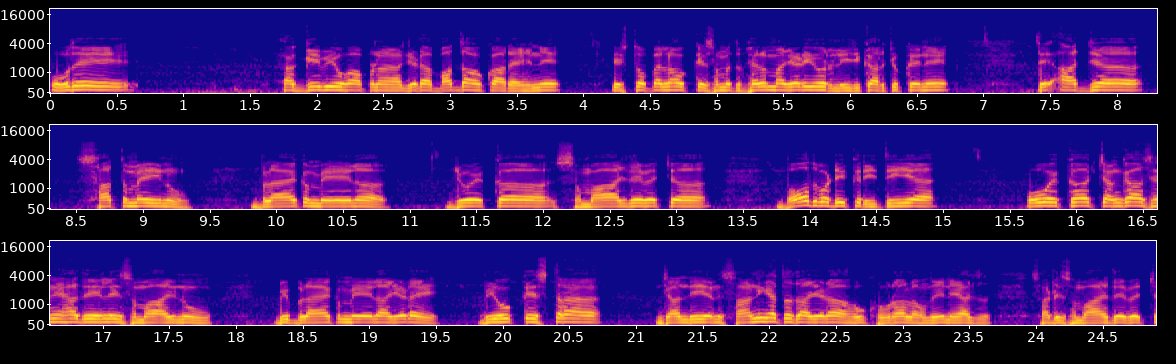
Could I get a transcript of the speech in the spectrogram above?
ਉਹਦੇ ਅੱਗੇ ਵੀ ਉਹ ਆਪਣਾ ਜਿਹੜਾ ਵਾਧਾ ਉਹ ਕਰ ਰਹੇ ਨੇ। ਇਸ ਤੋਂ ਪਹਿਲਾਂ ਉਹ ਕਿਸਮਤ ਫਿਲਮ ਆ ਜਿਹੜੀ ਉਹ ਰਿਲੀਜ਼ ਕਰ ਚੁੱਕੇ ਨੇ। ਤੇ ਅੱਜ 7 ਮਈ ਨੂੰ ਬਲੈਕ ਮੇਲ, ਜੋ ਇੱਕ ਸਮਾਜ ਦੇ ਵਿੱਚ ਬਹੁਤ ਵੱਡੀ ਕ੍ਰਿਤੀ ਹੈ, ਉਹ ਇੱਕ ਚੰਗਾ ਸੁਨੇਹਾ ਦੇਣ ਲਈ ਸਮਾਜ ਨੂੰ ਵੀ ਬਲੈਕ ਮੇਲ ਆ ਜਿਹੜਾ ਵੀ ਉਹ ਕਿਸ ਤਰ੍ਹਾਂ ਜਾਂਦੀ ਇਨਸਾਨੀਅਤ ਦਾ ਜਿਹੜਾ ਉਹ ਖੋਰਾ ਲਾਉਂਦੇ ਨੇ ਅੱਜ ਸਾਡੇ ਸਮਾਜ ਦੇ ਵਿੱਚ।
